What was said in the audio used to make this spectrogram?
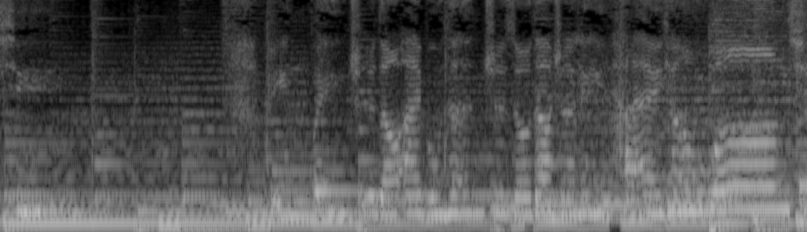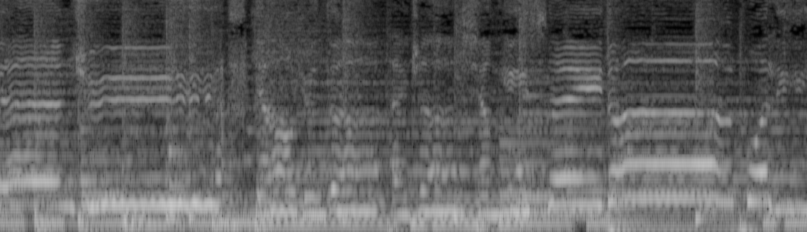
心，因。为知道爱不能只走到这里，还要往前去。遥远的爱着，像易碎的玻璃。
